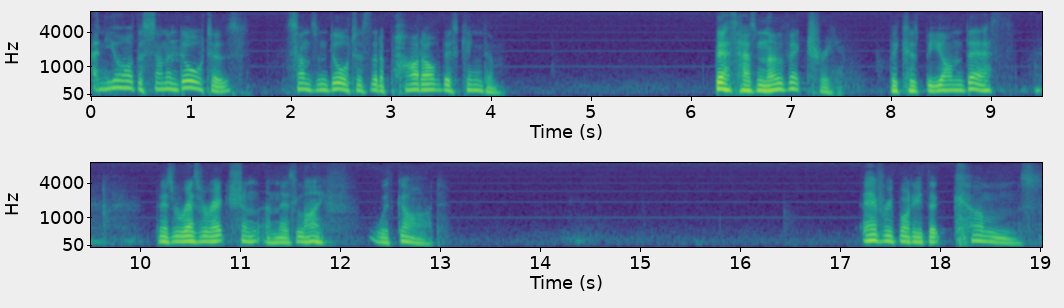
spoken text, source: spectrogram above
and you're the son and daughters, sons and daughters that are part of this kingdom. Death has no victory because beyond death, there's resurrection and there's life with God. Everybody that comes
